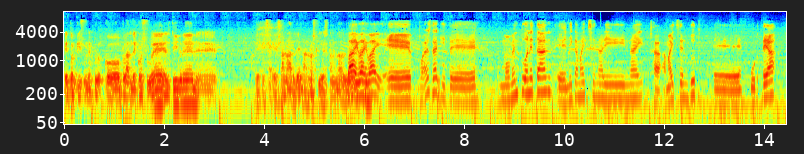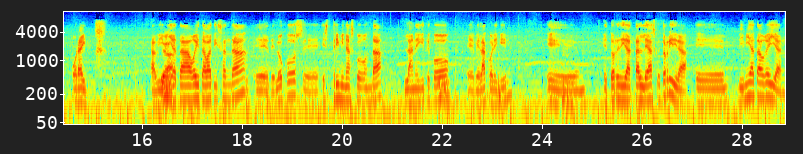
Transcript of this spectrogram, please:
etorkizuneko plan dekozue, el tigren, e, esan, aldena, noski, esan aldena. Bai, bai, bai. E, ba, ez dakit, e, momentu honetan e, nik amaitzen ari nahi, oza, amaitzen dut e, urtea orain. Eta Ja. 2008 bat izan da, e, de locos, e, streaming asko egon da, lan egiteko e, belakorekin. E, etorri dira talde asko, etorri dira, e, 2008an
